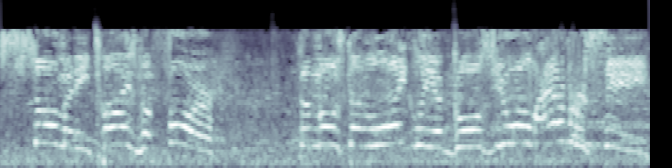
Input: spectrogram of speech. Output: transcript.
so many times before. The most unlikely of goals you will ever see.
